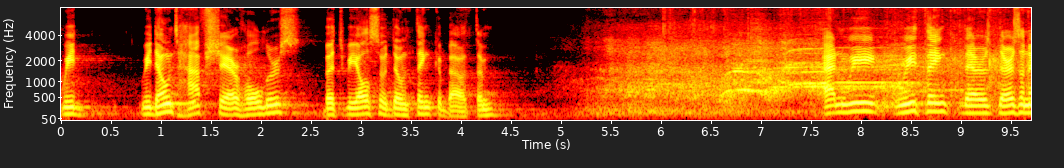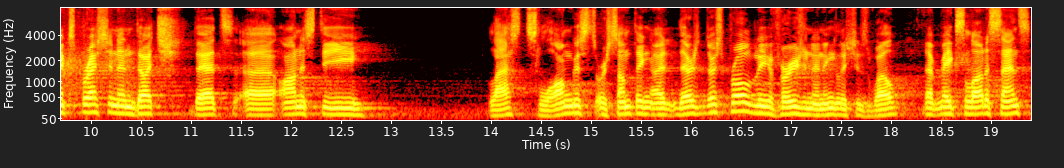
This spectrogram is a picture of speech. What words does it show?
We, we don't have shareholders, but we also don't think about them. And we, we think there's, there's an expression in Dutch that uh, honesty lasts longest or something. I, there's, there's probably a version in English as well that makes a lot of sense.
